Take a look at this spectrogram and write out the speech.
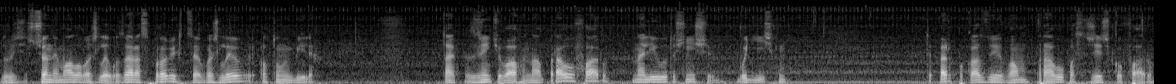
Друзі, що немало важливо. Зараз пробіг це важливий в автомобілях. Так, зверніть увагу на праву фару, на ліву, точніше, водійську. Тепер показую вам праву пасажирську фару.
